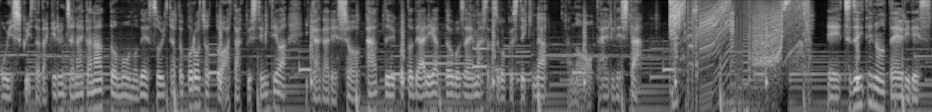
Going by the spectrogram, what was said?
美味しくいただけるんじゃないかなと思うので、そういったところをちょっとアタックしてみてはいかがでしょうかということで、ありがとうございました。すごく素敵な、あの、お便りでした。えー、続いてのお便りです。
